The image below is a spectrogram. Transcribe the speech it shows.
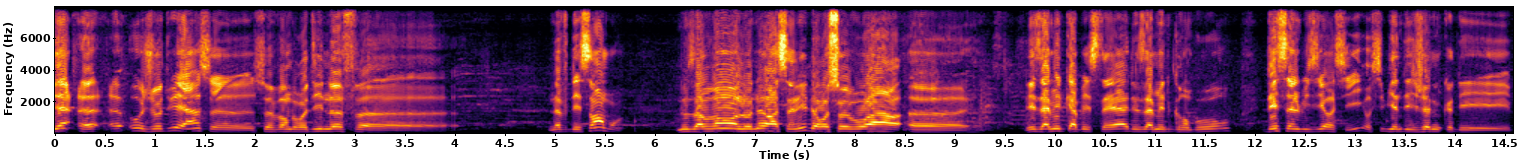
Bien, euh, euh, aujourd'hui, hein, ce, vendredi 9, euh, 9 décembre, nous avons l'honneur à Saint-Louis de recevoir des amis de Capestère, des amis de Grandbourg, des Saint-Louisiens aussi, aussi bien des jeunes que des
